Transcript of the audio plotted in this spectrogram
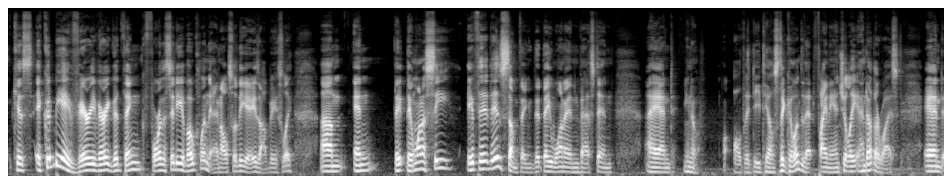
because uh, it could be a very very good thing for the city of Oakland and also the A's obviously, um, and they they want to see if it is something that they want to invest in, and you know all the details that go into that financially and otherwise, and.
